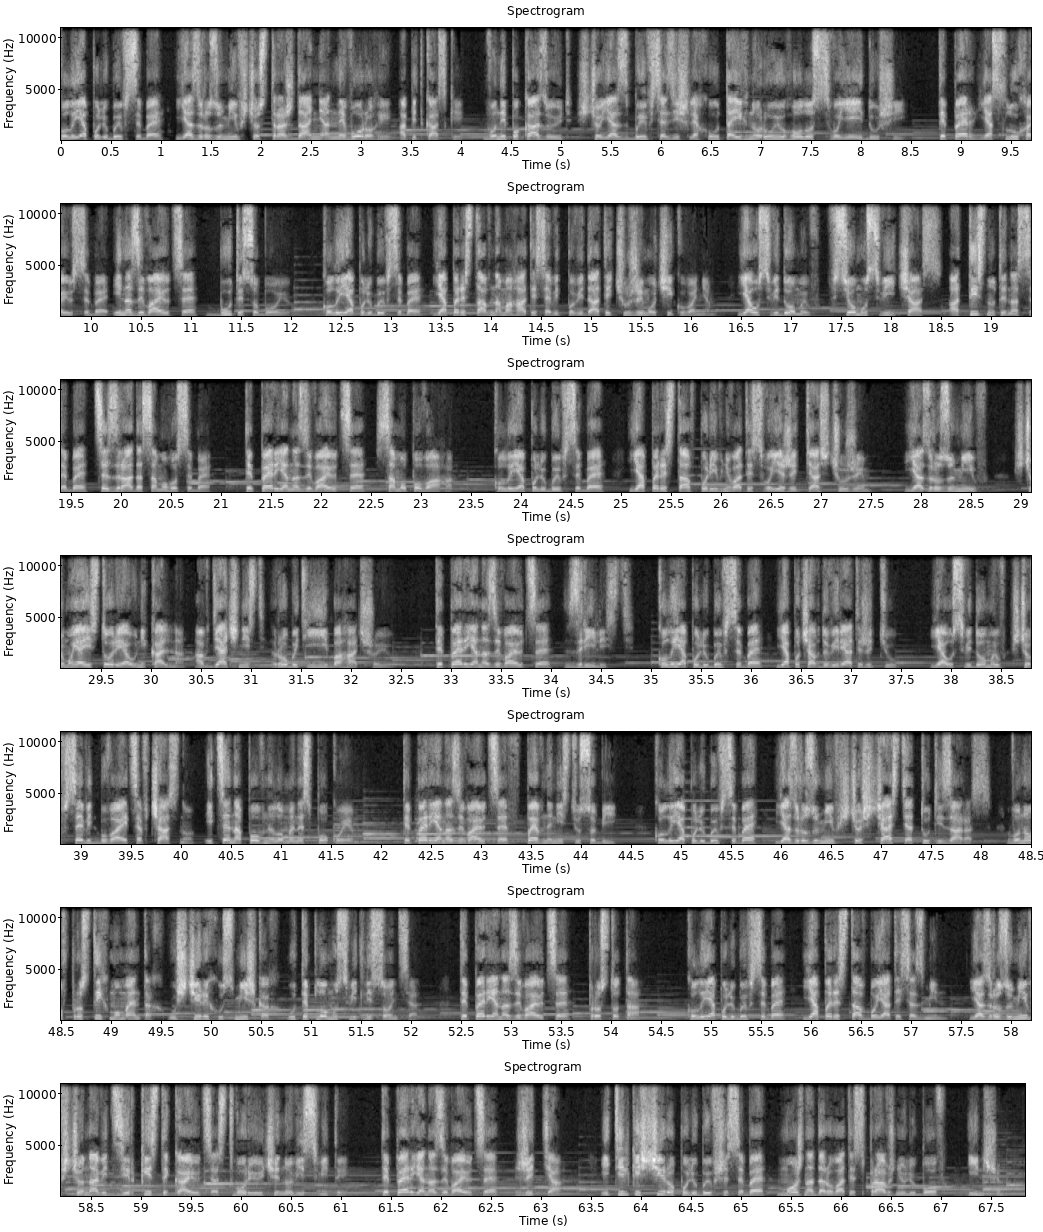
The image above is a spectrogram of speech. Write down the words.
Коли я полюбив себе, я зрозумів, що страждання не вороги, а підказки. Вони показують, що я збився зі шляху та ігнорую голос своєї душі. Тепер я слухаю себе і називаю це бути собою. Коли я полюбив себе, я перестав намагатися відповідати чужим очікуванням. Я усвідомив всьому свій час, а тиснути на себе це зрада самого себе. Тепер я називаю це самоповага. Коли я полюбив себе, я перестав порівнювати своє життя з чужим. Я зрозумів, що моя історія унікальна, а вдячність робить її багатшою. Тепер я називаю це зрілість. Коли я полюбив себе, я почав довіряти життю. Я усвідомив, що все відбувається вчасно, і це наповнило мене спокоєм. Тепер я називаю це впевненість у собі. Коли я полюбив себе, я зрозумів, що щастя тут і зараз. Воно в простих моментах, у щирих усмішках, у теплому світлі сонця. Тепер я називаю це простота. Коли я полюбив себе, я перестав боятися змін. Я зрозумів, що навіть зірки стикаються, створюючи нові світи. Тепер я називаю це життя. І тільки щиро полюбивши себе, можна дарувати справжню любов іншим.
